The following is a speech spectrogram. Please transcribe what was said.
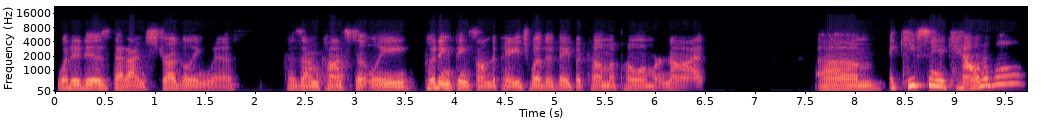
what it is that I'm struggling with because I'm constantly putting things on the page, whether they become a poem or not. Um, it keeps me accountable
